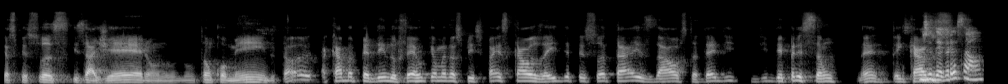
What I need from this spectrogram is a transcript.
que as pessoas exageram, não estão comendo, tal, acaba perdendo o ferro, que é uma das principais causas aí da pessoa estar tá exausta, até de, de depressão, né? Tem casos. De depressão.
